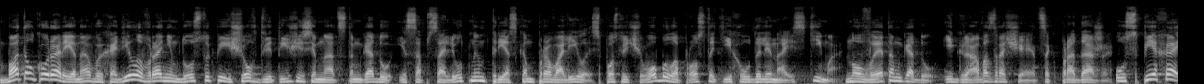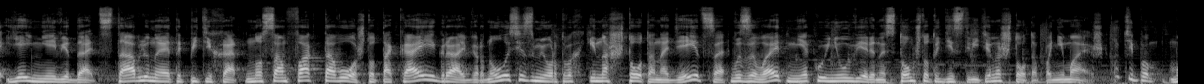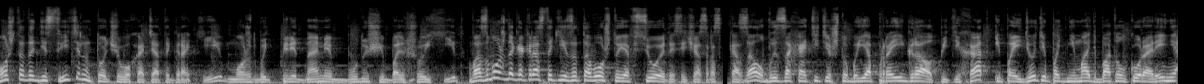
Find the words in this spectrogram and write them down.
Battlecore Arena выходила в раннем доступе еще в 2017 году и с абсолютным треском провалилась, после чего была просто тихо удалена из Стима. Но в этом году игра возвращается к продаже. Успеха ей не видать, ставлю на это пятихат, но сам факт того, что такая игра вернулась из мертвых и на что-то надеется, вызывает некую неуверенность в том, что ты действительно что-то понимаешь. Ну типа, может это действительно то, чего хотят игроки, может быть перед нами будущий большой хит. Возможно как раз таки из-за того, что я все это сейчас рассказал, вы захотите, чтобы я проиграл Пятихат и пойдете поднимать Battlecore Arena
